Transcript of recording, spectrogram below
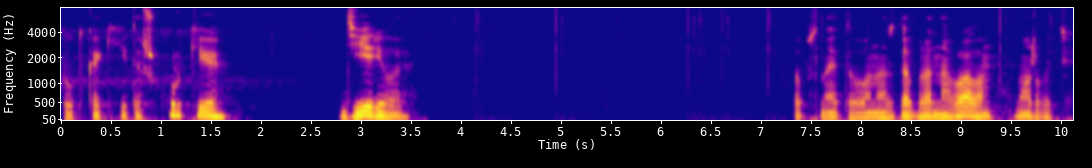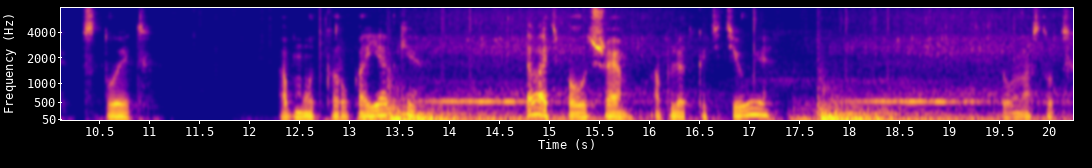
Тут какие-то шкурки, дерево. Собственно, этого у нас добра навалом. Может быть, стоит обмотка рукоятки. Давайте получаем оплетка тетивы. Что у нас тут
